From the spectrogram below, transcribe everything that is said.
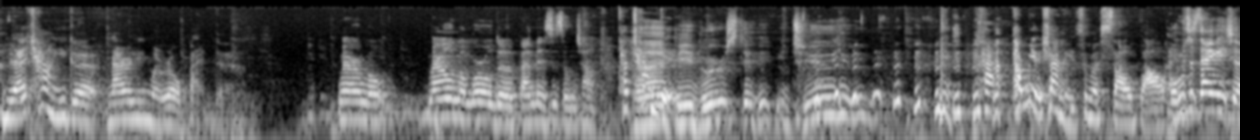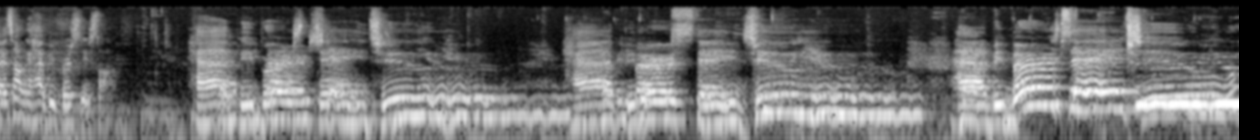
你来唱一个 Marilyn Monroe 版的 Marilyn Marilyn Monroe 的版本是怎么唱？他唱给 Happy Birthday to you。他他没有像你这么骚包。我们是三个一起来唱个 Happy Birthday song。Happy Birthday to you。Happy birthday to you. Happy birthday to you.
